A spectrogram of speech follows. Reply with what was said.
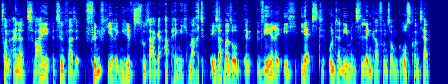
von einer zwei- beziehungsweise fünfjährigen Hilfszusage abhängig macht. Ich sag mal so, äh, wäre ich jetzt Unternehmenslenker von so einem Großkonzern,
